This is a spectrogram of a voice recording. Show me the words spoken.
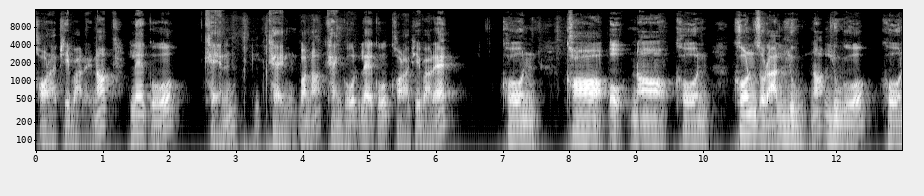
ခေါ်တာဖြစ်ပါတယ်เนาะလက်ကိုแขนแขนပေါ့เนาะแขนကိုလက်ကိုခေါ်တာဖြစ်ပါတယ် คนคอโอนอคนคนဆိုတာလူเนาะလူကိုคน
